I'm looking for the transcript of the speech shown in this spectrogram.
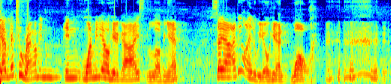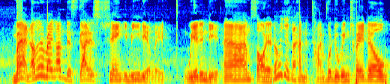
Yeah, we got two rank up in, in one video here, guys. Loving it. So yeah, I think I'll end the video here and whoa. Man, I'm gonna rank up this guy that's chain immediately. Weird indeed. Uh, I'm sorry, I don't really think I have the time for doing trade though.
